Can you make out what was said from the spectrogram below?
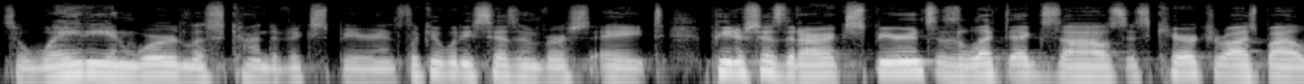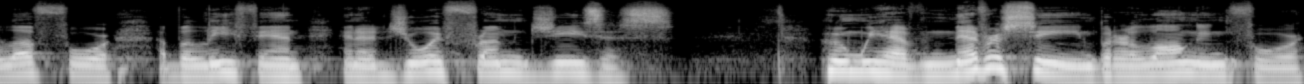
It's a weighty and wordless kind of experience. Look at what he says in verse 8. Peter says that our experience as elect exiles is characterized by a love for, a belief in, and a joy from Jesus, whom we have never seen but are longing for.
